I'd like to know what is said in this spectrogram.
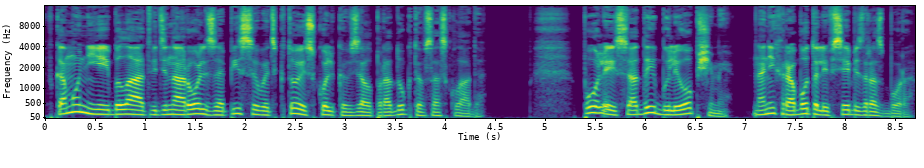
В коммуне ей была отведена роль записывать, кто и сколько взял продуктов со склада. Поле и сады были общими, на них работали все без разбора.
